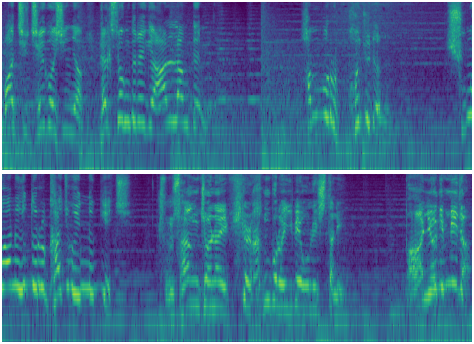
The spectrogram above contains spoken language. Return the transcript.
마치 제 것이냐 백성들에게 알랑대며 함부로 퍼주려는 흉한 의도를 가지고 있는 게지. 주상 전하의 피를 함부로 입에 올리시다니 반역입니다.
